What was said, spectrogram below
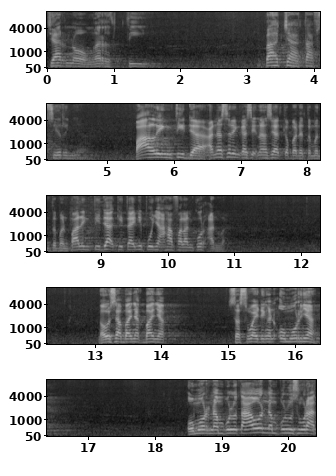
Jarno ngerti. Baca tafsirnya. Paling tidak, Anda sering kasih nasihat kepada teman-teman. Paling tidak kita ini punya hafalan Quran lah. Gak usah banyak-banyak sesuai dengan umurnya. Umur 60 tahun 60 surat.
